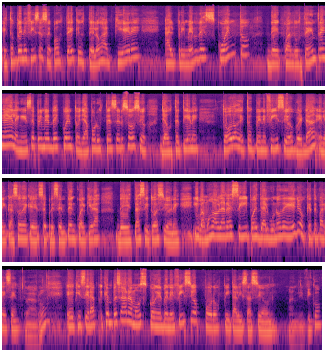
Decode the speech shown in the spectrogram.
Estos beneficios, sepa usted que usted los adquiere al primer descuento de cuando usted entre en él, en ese primer descuento, ya por usted ser socio, ya usted tiene todos estos beneficios, ¿verdad? En el caso de que se presenten cualquiera de estas situaciones. Y vamos a hablar así, pues, de alguno de ellos. ¿Qué te parece? Claro, Eh, quisiera que empezáramos con el beneficio por hospitalización. magnífico.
